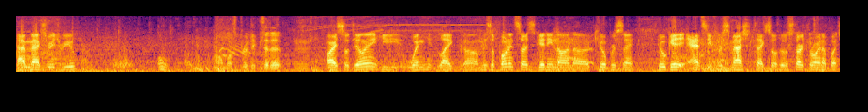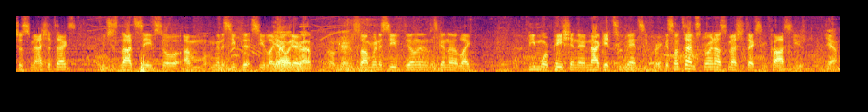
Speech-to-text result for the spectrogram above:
at max rage Ryu. Oh, almost predicted it. All right, so Dylan, he when he like um, his opponent starts getting on uh, kill percent, he'll get antsy for smash attacks. So he'll start throwing a bunch of smash attacks, which is not safe. So I'm, I'm gonna see if see like Yeah, right like there. that? Okay. Mhm, So I'm gonna see if Dylan's gonna like be more patient there and not get too antsy for it. Because sometimes throwing out smash attacks can cost you. Yeah.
